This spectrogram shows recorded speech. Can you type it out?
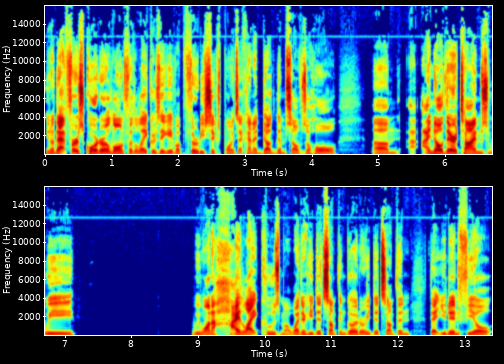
you know, that first quarter alone for the Lakers, they gave up 36 points. That kind of dug themselves a hole. Um, I know there are times we we want to highlight Kuzma, whether he did something good or he did something that you didn't feel,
